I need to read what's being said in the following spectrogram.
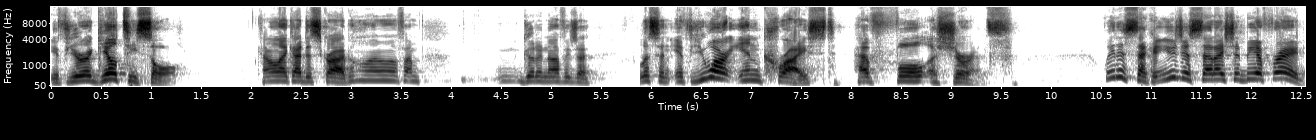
If you're a guilty soul, kind of like I described, oh, I don't know if I'm good enough. Listen, if you are in Christ, have full assurance. Wait a second, you just said I should be afraid.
